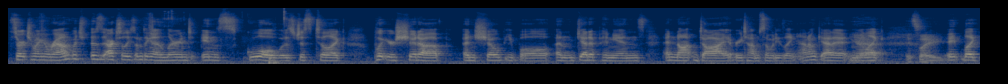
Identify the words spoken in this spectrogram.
start showing around, which is actually something I learned in school was just to like put your shit up and show people and get opinions and not die every time somebody's like I don't get it and you're like It's like it like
